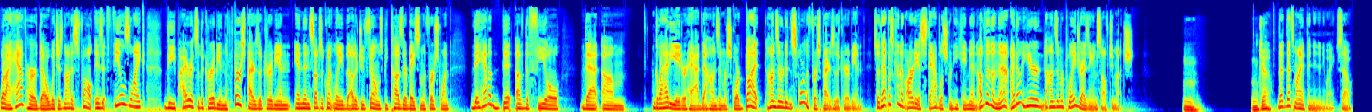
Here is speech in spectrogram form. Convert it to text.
What I have heard, though, which is not his fault, is it feels like the Pirates of the Caribbean, the first Pirates of the Caribbean, and then subsequently the other two films, because they're based on the first one, they have a bit of the feel that um, Gladiator had that Hans Zimmer scored, but Hans Zimmer didn't score the first Pirates of the Caribbean. So that was kind of already established when he came in. Other than that, I don't hear Hans Zimmer plagiarizing himself too much. Mm. Okay. That, that's my opinion anyway. So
